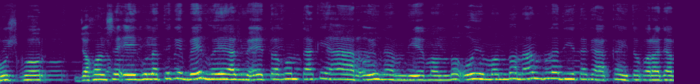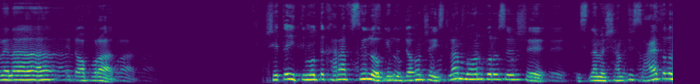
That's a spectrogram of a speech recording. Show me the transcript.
ঘুষখোর যখন সে এইগুলা থেকে বের হয়ে আসবে, তখন তাকে আর ওই নাম দিয়ে মন্দ, ওই মন্দ নামগুলা দিয়ে তাকে আখ্যায়িত করা যাবে না। এটা অপরাধ। সে তো ইতিমধ্যে খারাপ ছিল, কিন্তু যখন সে ইসলাম গ্রহণ করেছে, সে ইসলামের শান্তি সাহায্যতলে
